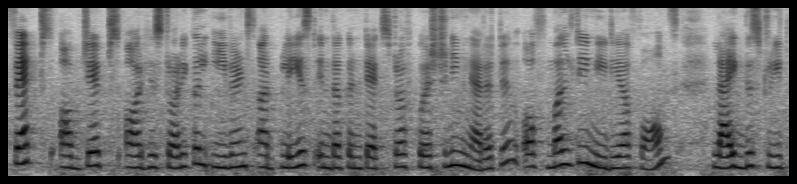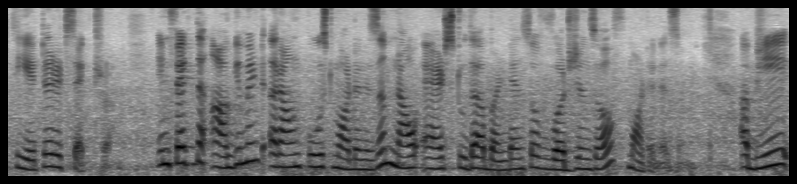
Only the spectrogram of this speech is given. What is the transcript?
Facts, objects or historical events are placed in the context of questioning narrative of multimedia forms like the street theatre etc. In fact, the argument around postmodernism now adds to the abundance of versions of modernism. अब ये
